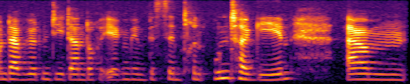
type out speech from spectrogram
und da würden die dann doch irgendwie ein bisschen drin untergehen. Ähm,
